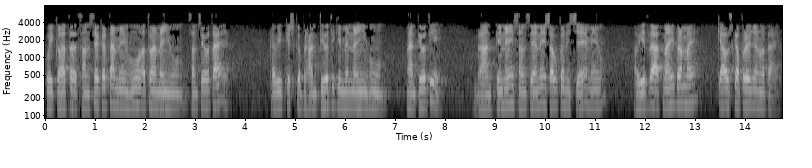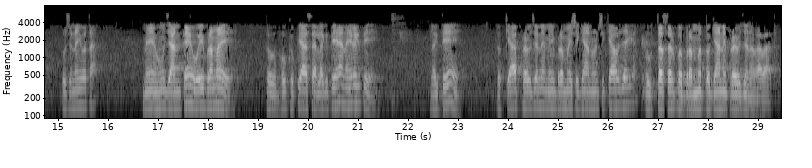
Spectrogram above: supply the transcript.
कोई कहता संशय करता मैं हूँ अथवा नहीं हूँ? संशय होता है? कभी किसको भ्रांति होती कि मैं नहीं हूँ? भ्रांति होती है? भ्रांति नहीं, संशय नहीं, सबको निश्चय है, मैं हूँ। और ये तो आत्मा ही ब्रह्म है। क्या उसका प्रयोजन होता है? कुछ नहीं होता। मैं हूँ, जानते हैं, वही ब्रह्म है। तो भूख प्यास लगती है, नहीं लगती है? लगती है? तो क्या प्रयोजन है? मैं ब्रह्म से ज्ञान होने से क्या हो जाएगा? उत्तर स्वरूप ब्रह्म तो ज्ञान है, प्रयोजन अभावात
